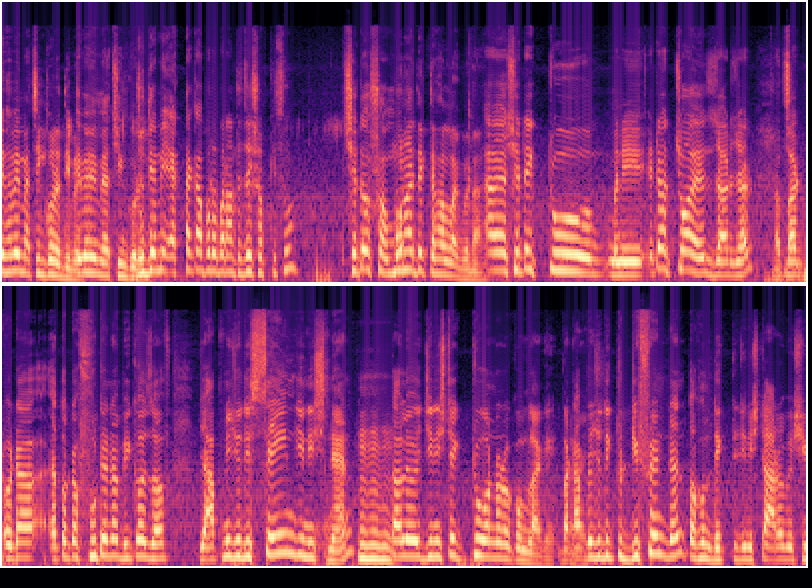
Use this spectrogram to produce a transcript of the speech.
এভাবে ম্যাচিং করে দিবেন? এভাবে ম্যাচিং করে যদি আমি একটা কাপড়ে বানাতে চাই সবকিছু? সেটাও সম্ভব। মনে হয় দেখতে ভালো লাগবে না। সেটা একটু মানে এটা চয়েস যার যার। আচ্ছা। বাট ওটা এতটা ফুটে না বিকজ অফ যে আপনি যদি সেম জিনিস নেন তাহলে ওই জিনিসটা একটু অন্যরকম লাগে। বাট আপনি যদি একটু ডিফারেন্ট নেন তখন দেখতে জিনিসটা আরও বেশি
